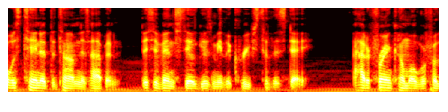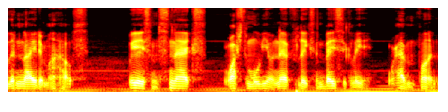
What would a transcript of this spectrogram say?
was 10 at the time this happened. This event still gives me the creeps to this day. I had a friend come over for the night at my house. We ate some snacks, watched a movie on Netflix, and basically were having fun.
